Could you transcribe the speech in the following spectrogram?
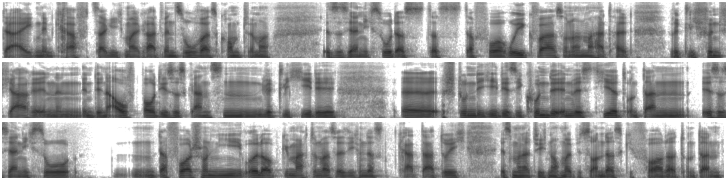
der eigenen Kraft, sage ich mal. Gerade wenn sowas kommt, wenn man ist es ja nicht so, dass das davor ruhig war, sondern man hat halt wirklich fünf Jahre in, in den Aufbau dieses Ganzen, wirklich jede äh, Stunde, jede Sekunde investiert und dann ist es ja nicht so, davor schon nie Urlaub gemacht und was weiß ich. Und das gerade dadurch ist man natürlich nochmal besonders gefordert und dann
